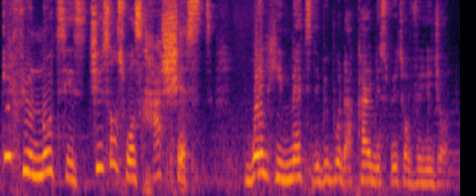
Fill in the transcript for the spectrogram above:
If you notice, Jesus was harshest when he met the people that carried the spirit of religion.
